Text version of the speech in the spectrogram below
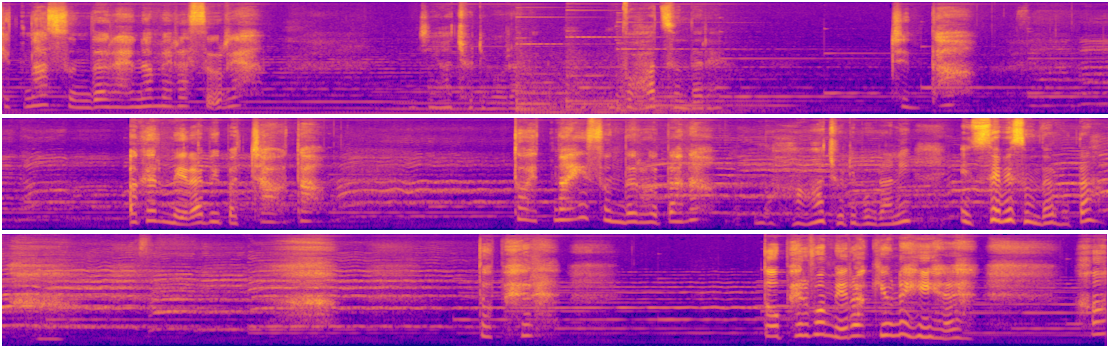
कितना सुंदर है ना मेरा सूर्य। जी हाँ छोटी बुरानी बहुत सुंदर है। चिंता। अगर मेरा भी बच्चा होता तो इतना ही सुंदर होता ना? हाँ छोटी बहुरानी इससे भी सुंदर होता। तो फिर तो फिर वो मेरा क्यों नहीं है? हाँ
